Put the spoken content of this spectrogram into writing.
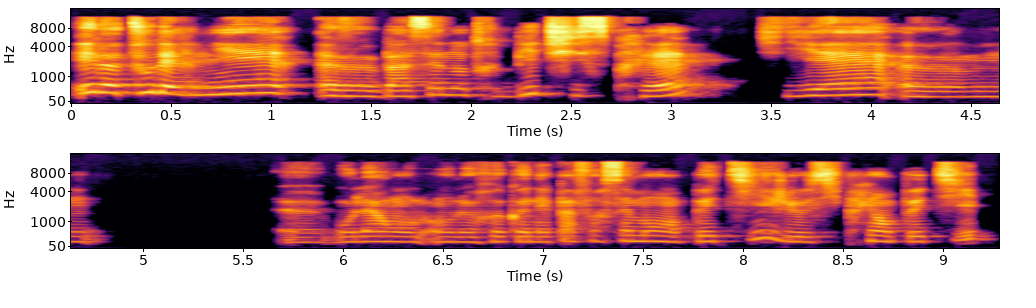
Et le tout dernier, euh, bah, c'est notre Beachy Spray qui est, euh, bon là on ne le reconnaît pas forcément en petit, je l'ai aussi pris en petit.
